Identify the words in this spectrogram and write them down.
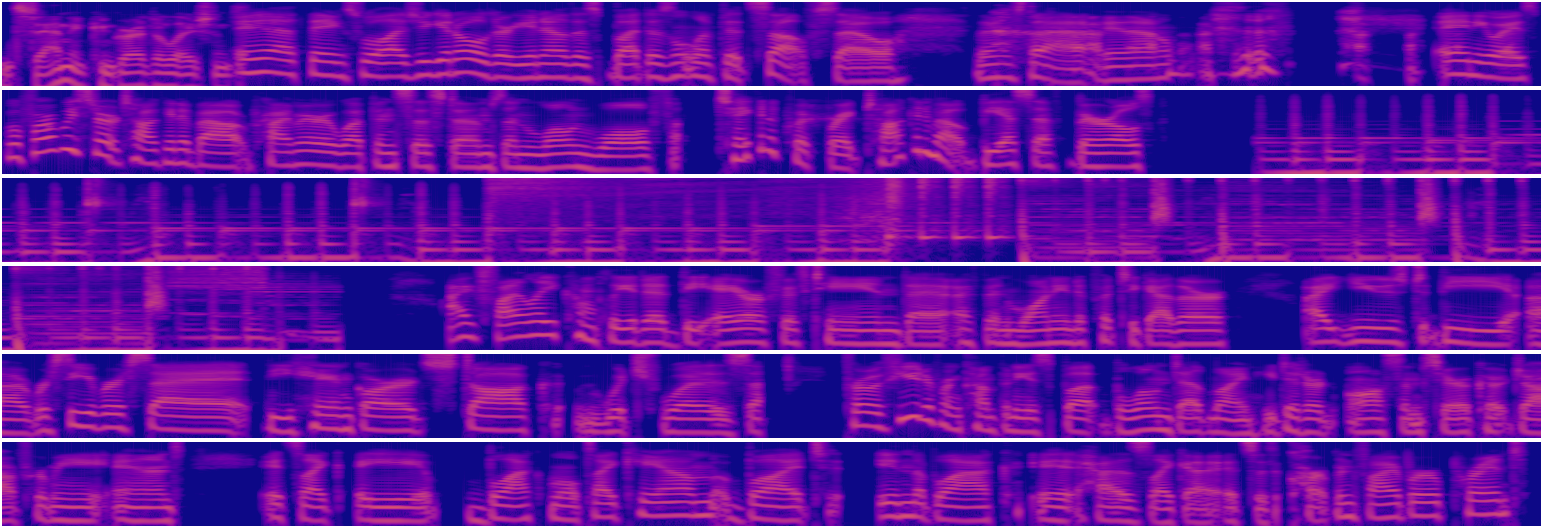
Sandy, congratulations. Yeah, thanks. Well, as you get older, you know, this butt doesn't lift itself. So there's that, you know. Anyways, before we start talking about primary weapon systems and lone wolf, taking a quick break, talking about BSF barrels. I finally completed the AR 15 that I've been wanting to put together. I used the uh, receiver set, the handguard stock, which was from a few different companies, but Blown Deadline, he did an awesome Cerakote job for me. And it's like a black multicam, but in the black, it has like a, it's a carbon fiber print.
